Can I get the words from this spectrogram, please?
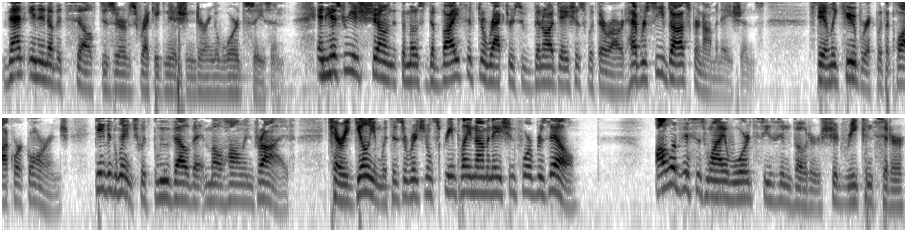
that in and of itself deserves recognition during awards season. And history has shown that the most divisive directors who've been audacious with their art have received Oscar nominations. Stanley Kubrick with A Clockwork Orange, David Lynch with Blue Velvet and Mulholland Drive, Terry Gilliam with his original screenplay nomination for Brazil, all of this is why award season voters should reconsider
